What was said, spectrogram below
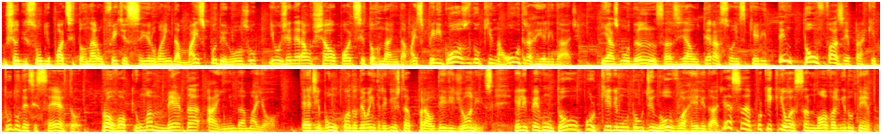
o Shang Tsung pode se tornar um feiticeiro ainda mais poderoso e o General Shao pode se tornar ainda mais perigoso do que na outra realidade. E as mudanças e alterações que ele tentou fazer para que tudo desse certo provoque uma merda ainda maior. Ed Boon, quando deu a entrevista para o David Jones, ele perguntou por que ele mudou de novo a realidade. Essa, por que criou essa nova linha do tempo?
